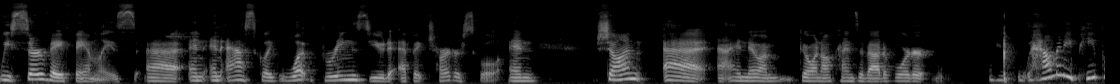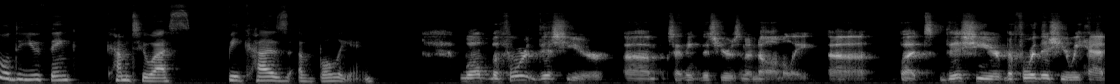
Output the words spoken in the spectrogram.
we survey families uh, and and ask like what brings you to Epic Charter School. And Sean, uh, I know I'm going all kinds of out of order. How many people do you think come to us because of bullying? Well, before this year, because um, I think this year is an anomaly, uh, but this year, before this year, we had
